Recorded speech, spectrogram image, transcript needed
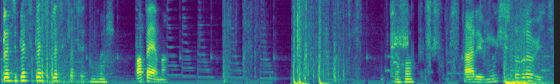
Plecy, plecy, plecy, plecy, plecy. No właśnie. Ma PMA. Oho. Stary, musisz to zrobić.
